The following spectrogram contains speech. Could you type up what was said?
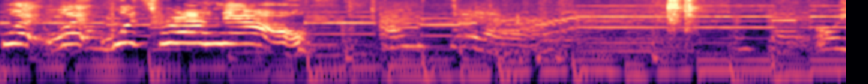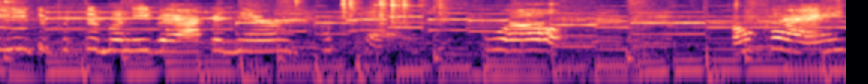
What what what's wrong now? I'm here. Okay. Oh, you need to put the money back in there. Okay. Well, okay.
